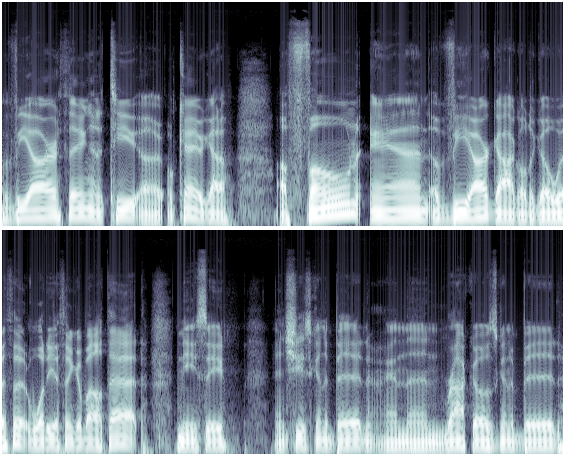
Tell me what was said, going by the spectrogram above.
A VR thing and a T. Uh, okay, we got a a phone and a VR goggle to go with it. What do you think about that, Nisi? And she's going to bid, and then Rocco's going to bid,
